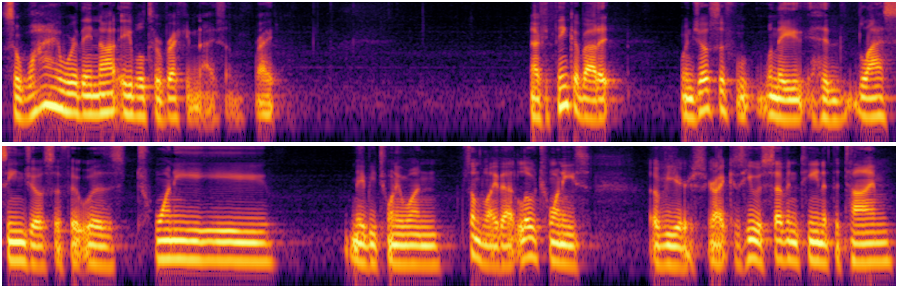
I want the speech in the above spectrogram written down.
So, why were they not able to recognize him, right? Now, if you think about it, when Joseph, when they had last seen Joseph, it was 20, maybe 21, something like that, low 20s of years, right? Because he was 17 at the time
